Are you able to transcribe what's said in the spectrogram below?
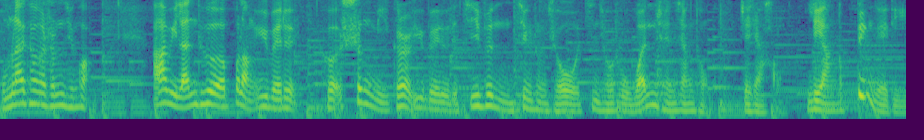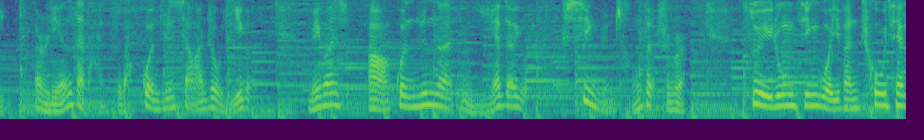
我们来看看什么情况。阿米兰特布朗预备队和圣米格尔预备队的积分、净胜球、进球数完全相同，这下好了，两个并列第一。但是联赛大家都知道，冠军向来只有一个，没关系啊，冠军呢你也得有幸运成分，是不是？最终经过一番抽签，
